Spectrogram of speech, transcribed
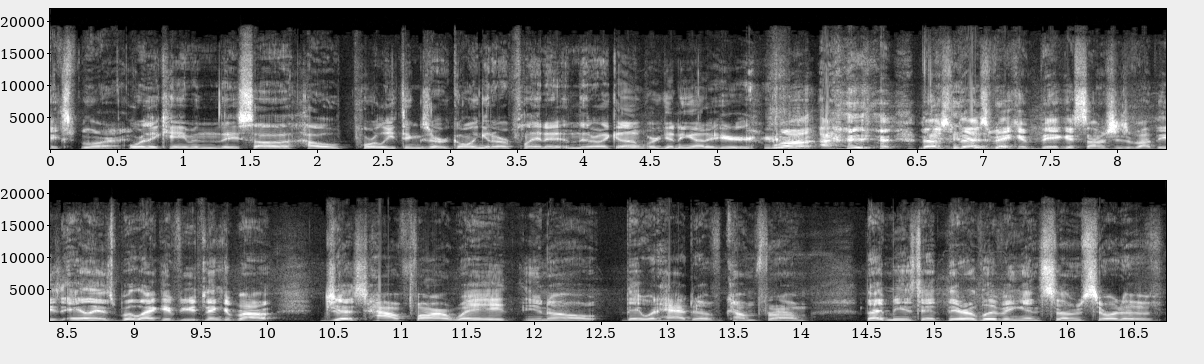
explore. Or they came and they saw how poorly things are going in our planet, and they're like, "Oh, we're getting out of here." Well, that's that's making big assumptions about these aliens. But like, if you think about just how far away you know they would have to have come from, that means that they're living in some sort of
